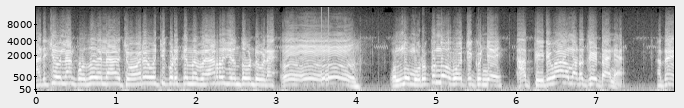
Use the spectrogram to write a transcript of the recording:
അടിച്ചുകൊല്ലാൻ കൊതുകല്ലാതെ ചോര ഊറ്റി കൊടുക്കുന്ന വേറൊരു ജന്തു ഉണ്ട് ഇവിടെ. ഒന്ന് മുറുക്കുന്നോ പോറ്റിക്കുഞ്ഞെ? ആ തിരുവാണം നടച്ചു കിട്ടാനാ. അതെ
